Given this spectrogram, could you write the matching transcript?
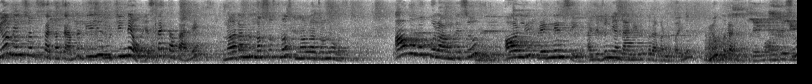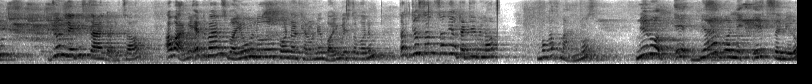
यो मेन्सुरल साइकल चाहिँ हाम्रो डेली रुटिन नै हो। यसलाई तपाईँहरूले नराम्रो नसोच्नुहोस् नलजाउनुहोस्। अब म कुरा आउँदैछु अर्ली प्रेग्नेन्सी अहिले जुन यहाँ नानीले कुरा गर्नुभयो यो कुरा म आउँदैछु। जुन लेडिज चाइल्डहरू छ अब हामी एडभान्स भयौँ लु फोनहरू खेलाउने भयौँ यस्तो गऱ्यौँ तर त्यो सँगसँगै एउटा डेभलप मगजमा हाल्नुहोस् मेरो ए बिहा गर्ने एज चाहिँ मेरो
